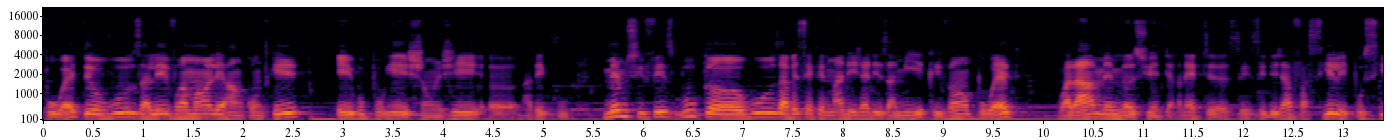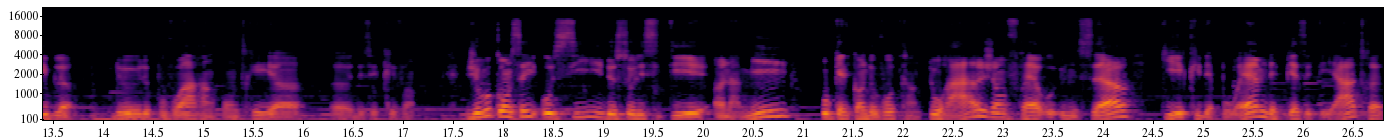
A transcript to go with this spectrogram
poètes. Vous allez vraiment les rencontrer et vous pourriez échanger euh, avec vous. Même sur Facebook, vous avez certainement déjà des amis écrivains, poètes. Voilà, même sur Internet, c'est déjà facile et possible de, pouvoir rencontrer des écrivains. Je vous conseille aussi de solliciter un ami ou quelqu'un de votre entourage, un frère ou une sœur qui écrit des poèmes, des pièces de théâtre,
